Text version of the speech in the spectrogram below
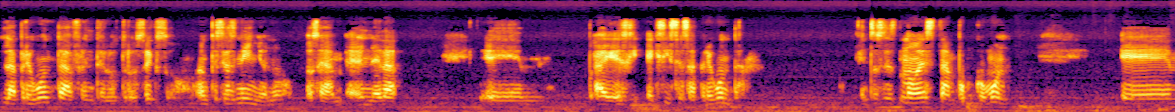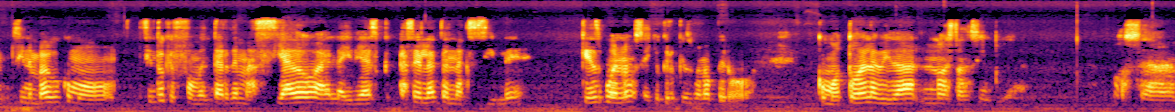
la pregunta frente al otro sexo, aunque seas niño, ¿no? O sea, en edad, eh, existe esa pregunta. Entonces no es tan poco común. Eh, sin embargo, como siento que fomentar demasiado a la idea es hacerla tan accesible, que es bueno, o sea, yo creo que es bueno, pero como toda la vida no es tan simple. O sea,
